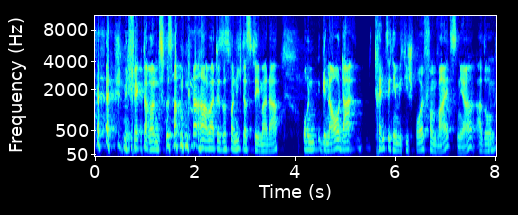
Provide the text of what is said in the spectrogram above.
mit Factoren zusammengearbeitet. Das war nicht das Thema da. Und genau da trennt sich nämlich die Spreu vom Weizen, ja. Also mhm.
